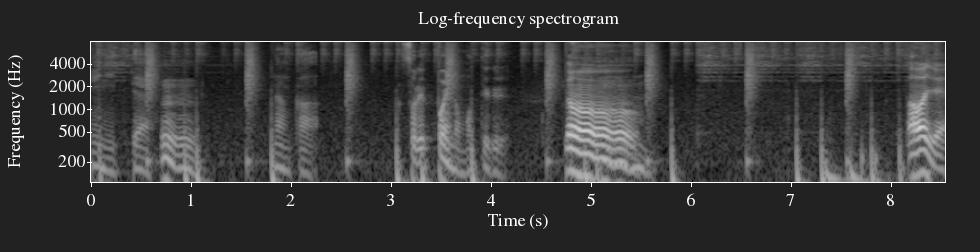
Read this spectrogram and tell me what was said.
見に行って。うんうん。なんかそれっぽいの持ってくる。うんうんうんあマジで？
